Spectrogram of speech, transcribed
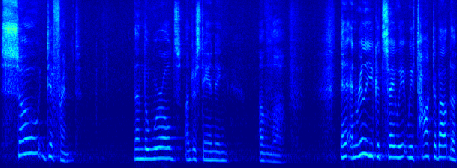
so different than the world's understanding of love. And, really, you could say we, we've talked about the,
